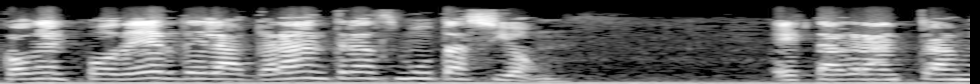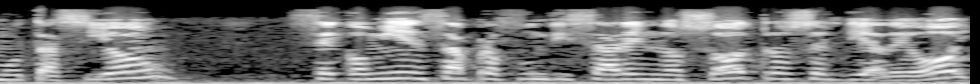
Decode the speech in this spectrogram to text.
con el poder de la gran transmutación. Esta gran transmutación se comienza a profundizar en nosotros el día de hoy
